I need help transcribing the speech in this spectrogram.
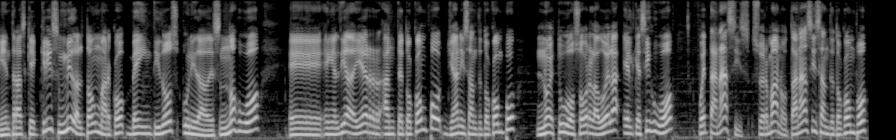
mientras que Chris Middleton marcó 22 unidades. No jugó eh, en el día de ayer ante Tocompo, Giannis ante Tocompo no estuvo sobre la duela. El que sí jugó fue Tanasis, su hermano. Tanasis ante Tocompo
